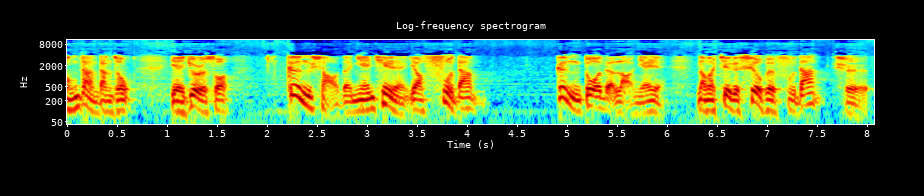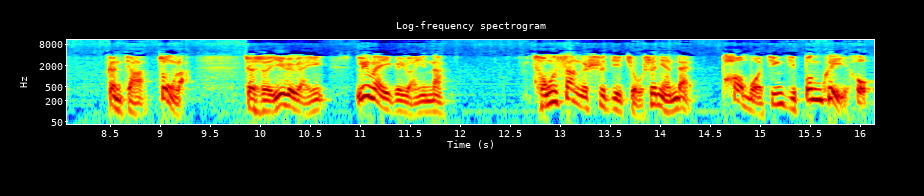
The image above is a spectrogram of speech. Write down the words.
膨胀当中，也就是说，更少的年轻人要负担更多的老年人，那么这个社会负担是更加重了，这是一个原因。另外一个原因呢，从上个世纪九十年代泡沫经济崩溃以后，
